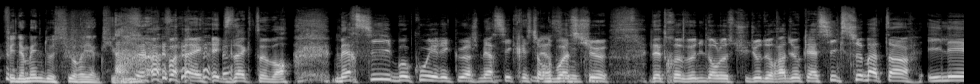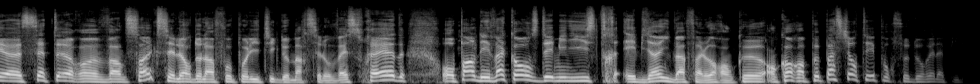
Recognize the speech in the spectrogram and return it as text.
phénomène de surréaction. voilà, exactement. Merci beaucoup, Eric Koch. Merci Christian Merci de Boissieu d'être venu dans le studio de Radio Classique ce matin. Il est 7h25, c'est l'heure de l'info politique de Marcelo Westfred. On parle des vacances des ministres, eh bien, il va falloir encore un peu patienter pour se dorer la pilule.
